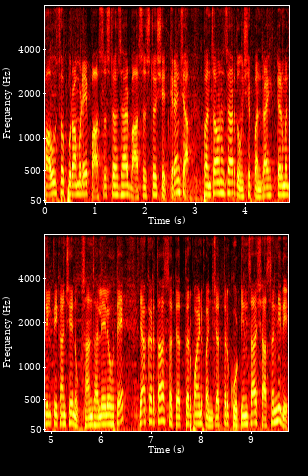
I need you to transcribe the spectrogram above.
पाऊस व पुरामुळे पासष्ट हजार बासष्ट शेतकऱ्यांच्या पंचावन्न हजार दोनशे पंधरा हेक्टरमधील पिकांचे नुकसान झालेले होते. याकरता सत्याहत्तर पॉईंट पंच्याहत्तर कोटींचा शासन निधी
